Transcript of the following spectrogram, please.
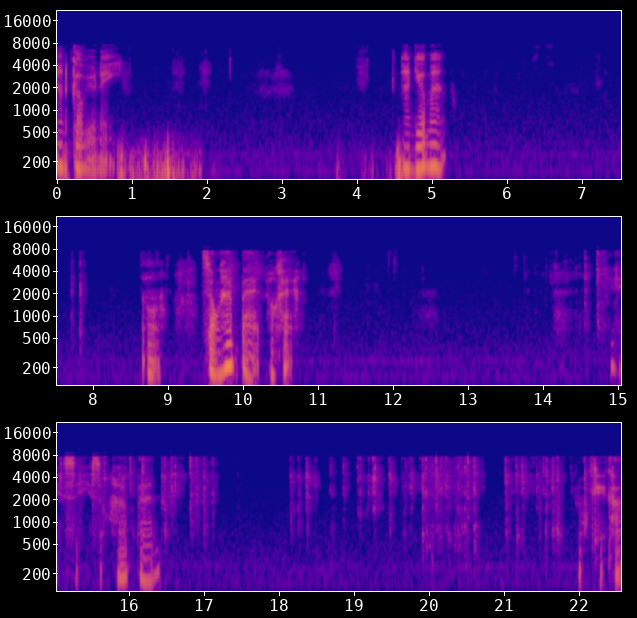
งานเก่าอยู่ไหนงานเยอะมาก อ๋อสองห้าแปดโอเคสี่สอง ห้าแปดโอเคค่ะ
